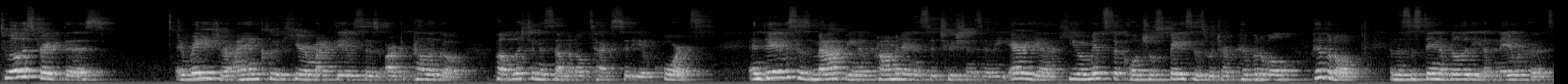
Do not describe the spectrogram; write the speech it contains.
To illustrate this erasure, I include here Mike Davis's Archipelago, published in the seminal text City of Quartz. In Davis's mapping of prominent institutions in the area, he omits the cultural spaces which are pivotal, pivotal and the sustainability of neighborhoods,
